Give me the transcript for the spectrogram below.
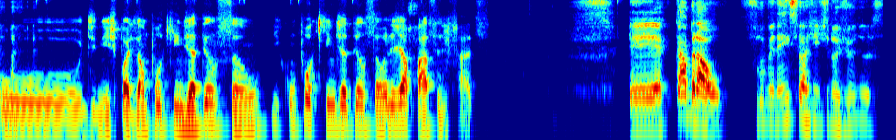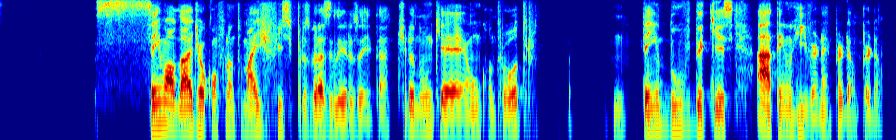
o Diniz pode dar um pouquinho de atenção e com um pouquinho de atenção ele já passa de fase. É, Cabral, Fluminense ou Argentino Júnior? Sem maldade é o confronto mais difícil para os brasileiros aí, tá? Tirando um que é um contra o outro, não tenho dúvida que esse. Ah, tem o River, né? Perdão, perdão.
